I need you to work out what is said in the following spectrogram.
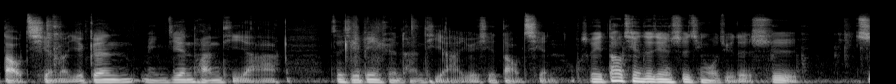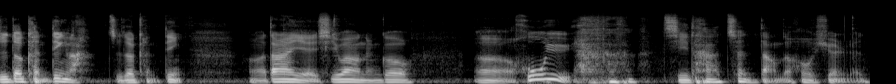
道歉了，也跟民间团体啊这些病权团体啊有一些道歉，所以道歉这件事情，我觉得是值得肯定啦，值得肯定。呃，当然也希望能够呃呼吁 其他政党的候选人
